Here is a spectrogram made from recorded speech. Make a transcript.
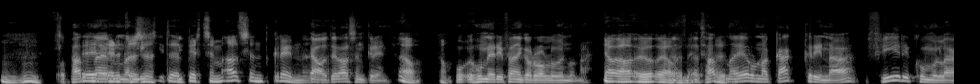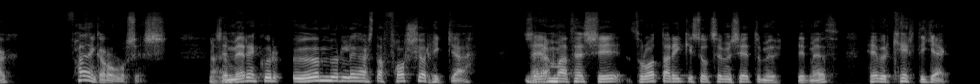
Mm og Er, þarna er, er hún að semst lí- byrt sem aðsend grein? Já, þetta er aðsend grein. Já, já, Hún- er í fæðingarólufu núna. Já, já, já, já þarna er hún að gaggrina fyrirkomulag fæðingarólusins sem er einhver ömurlegasta forsjárhyggja sem að þessi þrótaríkistjótt sem við setjum uppi með hefur kert í gegn.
